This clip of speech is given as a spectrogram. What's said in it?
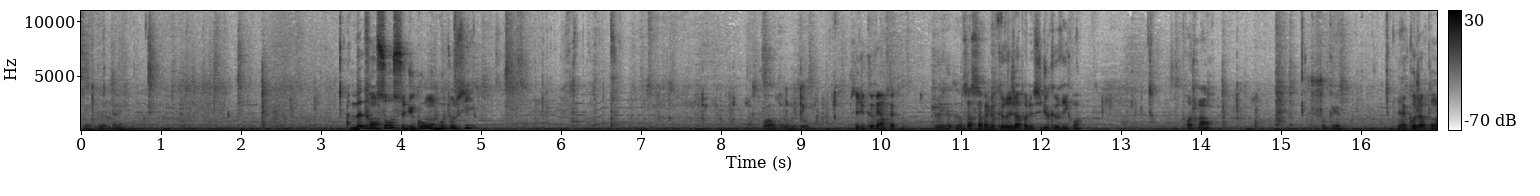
C'est une taille. Bœuf en sauce, du coup, on goûte aussi. C'est du curry en fait. Ça, ça s'appelle le curry japonais. C'est du curry quoi. Franchement, je suis choqué. Il n'y a qu'au Japon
